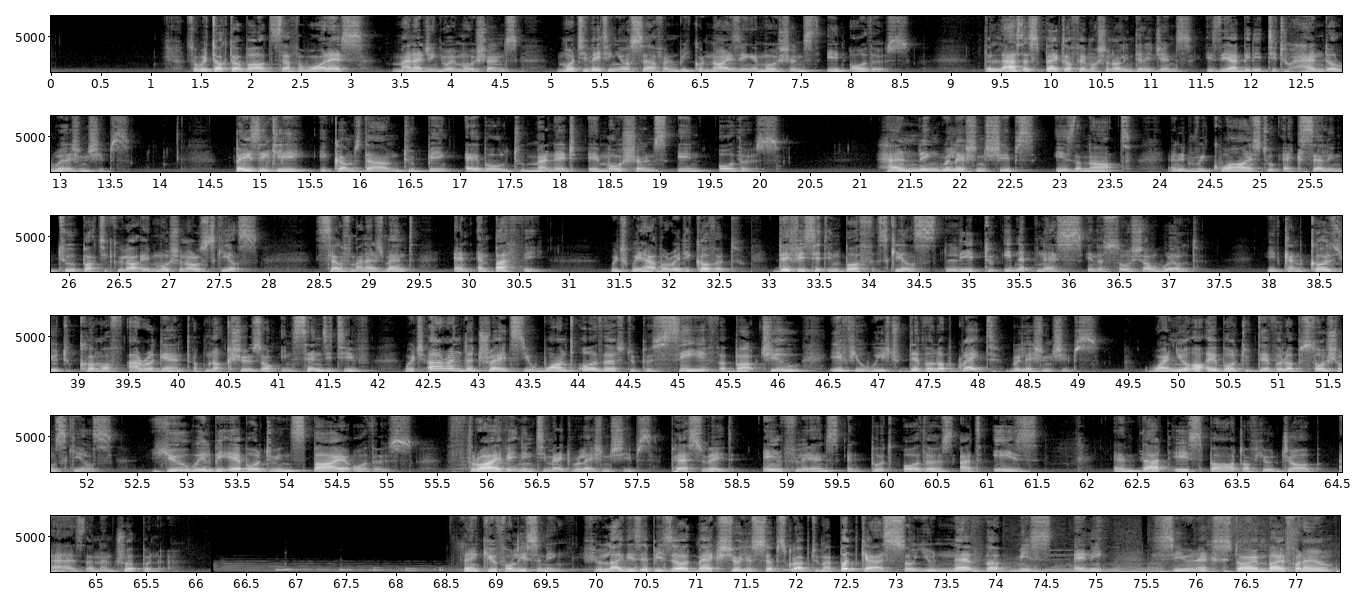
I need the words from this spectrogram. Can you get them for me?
So, we talked about self awareness, managing your emotions, motivating yourself, and recognizing emotions in others. The last aspect of emotional intelligence is the ability to handle relationships. Basically, it comes down to being able to manage emotions in others. Handling relationships is an art and it requires to excel in two particular emotional skills self management and empathy, which we have already covered. Deficit in both skills lead to ineptness in the social world. It can cause you to come off arrogant, obnoxious, or insensitive, which aren't the traits you want others to perceive about you if you wish to develop great relationships. When you are able to develop social skills, you will be able to inspire others, thrive in intimate relationships, persuade, influence, and put others at ease. And that is part of your job as an entrepreneur. Thank you for listening. If you like this episode, make sure you subscribe to my podcast so you never miss any. See you next time. Bye for now.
